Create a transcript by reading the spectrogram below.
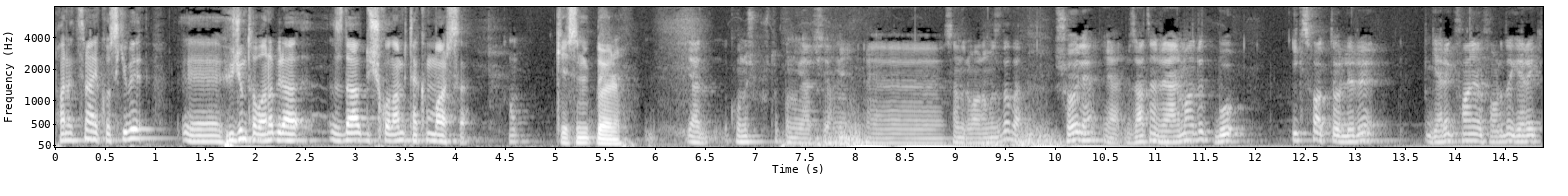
Panathinaikos gibi e, hücum tabanı biraz daha düşük olan bir takım varsa. Kesinlikle öyle. Ya konuşmuştuk bunu gerçi hani eee, sanırım aramızda da. Şöyle yani zaten Real Madrid bu X faktörleri gerek Final Four'da gerek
